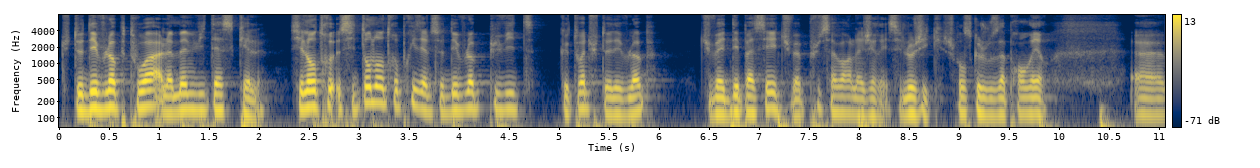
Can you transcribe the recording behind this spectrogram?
tu te développes toi à la même vitesse qu'elle. Si, ton entreprise, elle se développe plus vite que toi, tu te développes, tu vas être dépassé et tu vas plus savoir la gérer. C'est logique. Je pense que je vous apprends rien. Euh,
